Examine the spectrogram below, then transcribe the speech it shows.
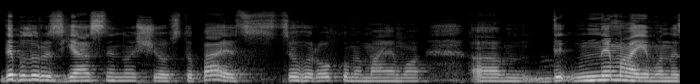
де було роз'яснено, що вступає з цього року ми маємо. Не маємо на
